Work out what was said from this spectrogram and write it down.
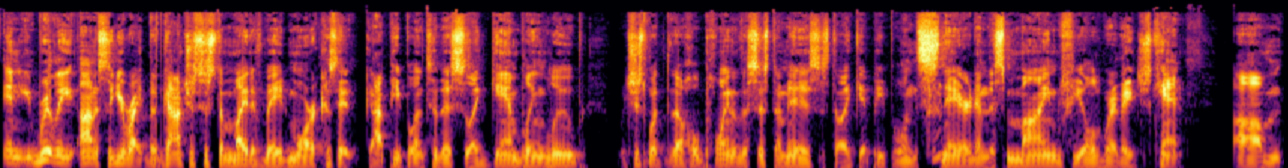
and really, honestly, you're right. The gacha system might have made more because it got people into this like gambling loop, which is what the whole point of the system is: is to like get people mm-hmm. ensnared in this minefield where they just can't um,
